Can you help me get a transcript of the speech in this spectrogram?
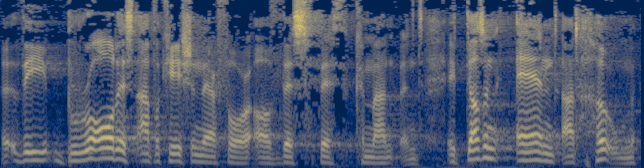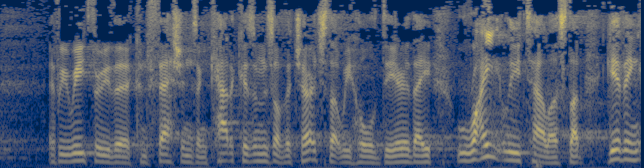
The broadest application, therefore, of this fifth commandment, it doesn't end at home. If we read through the confessions and catechisms of the church that we hold dear, they rightly tell us that giving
